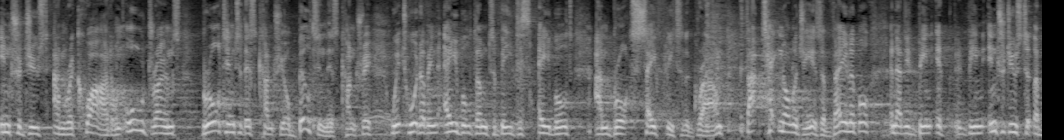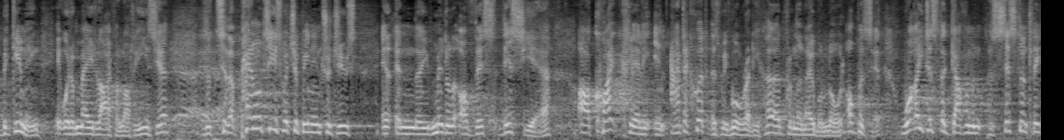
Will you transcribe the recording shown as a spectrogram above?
introduced and required on all drones brought into this country or built in this country, which would have enabled them to be disabled and brought safely to the ground. That technology is available, and had it been, it, it been introduced at the beginning, it would have made life a lot easier. The, to the penalties which have been introduced in, in the middle of this, this year, are quite clearly inadequate, as we've already heard from the noble lord opposite, why does the government persistently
